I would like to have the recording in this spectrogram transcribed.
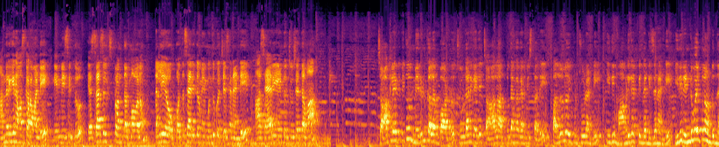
అందరికీ నమస్కారం అండి. నేను మీ Siddhu. SR silks from Dharmavaram మళ్ళీ ఒక కొత్త శారీతో మీ ముందుకు వచ్చేసానండి. ఆ శారీ ఏంటో చూసేద్దామా? Chocolate with maroon colour border చూడడానికి అయితే చాలా అద్భుతంగా కనిపిస్తుంది. పళ్ళులో ఇప్పుడు చూడండి ఇది మామిడికాయ కింద డిజైన్ అండి. ఇది రెండు వైపులా ఉంటుంది.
